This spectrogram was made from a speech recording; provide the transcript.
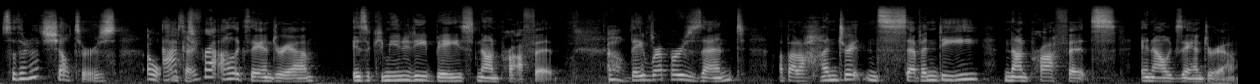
So they're not shelters. Oh, Act for Alexandria is a community-based nonprofit. Oh, they represent about 170 nonprofits in Alexandria.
